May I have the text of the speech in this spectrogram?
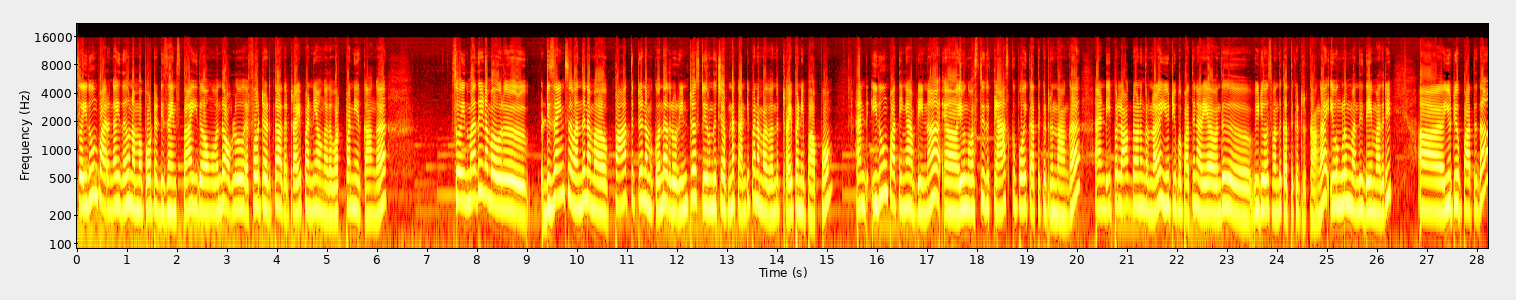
ஸோ இதுவும் பாருங்கள் இதுவும் நம்ம போட்ட டிசைன்ஸ் தான். இது அவங்க வந்து அவ்வளோ எஃபர்ட் எடுத்து அதை ட்ரை பண்ணி அவங்க அதை ஒர்க் பண்ணியிருக்காங்க. ஸோ இது மாதிரி நம்ம ஒரு டிசைன்ஸை வந்து நம்ம பார்த்துட்டு நமக்கு வந்து அதில் ஒரு இன்ட்ரெஸ்ட் இருந்துச்சு அப்படின்னா கண்டிப்பாக நம்ம அதை வந்து ட்ரை பண்ணி பார்ப்போம். அண்ட் இதுவும் பார்த்தீங்க அப்படின்னா இவங்க ஃபஸ்ட்டு இது கிளாஸ்க்கு போய் கற்றுக்கிட்டு இருந்தாங்க. அண்ட் இப்போ லாக்டவுனுங்கிறனால யூடியூப்பை பார்த்து நிறையா வந்து வீடியோஸ் வந்து கற்றுக்கிட்டு இருக்காங்க. இவங்களும் வந்து இதே மாதிரி யூடியூப் பார்த்து தான்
